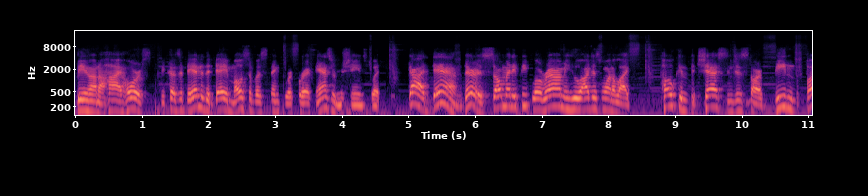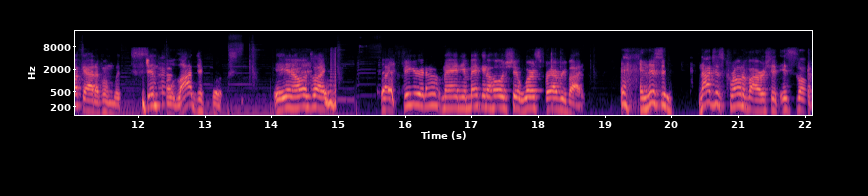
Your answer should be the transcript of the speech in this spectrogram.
being on a high horse because at the end of the day, most of us think we're correct answer machines. But god damn, there is so many people around me who I just want to like poke in the chest and just start beating the fuck out of them with simple logic books. You know, it's like, like figure it out, man. You're making the whole shit worse for everybody. And this is not just coronavirus shit. It's like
